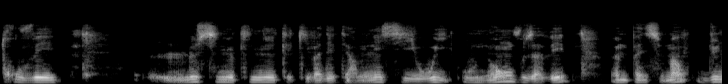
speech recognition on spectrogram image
trouver le signe clinique qui va déterminer si oui ou non vous avez un pincement du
